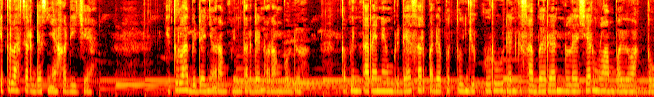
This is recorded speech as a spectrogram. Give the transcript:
Itulah cerdasnya Khadijah. Itulah bedanya orang pintar dan orang bodoh kepintaran yang berdasar pada petunjuk guru dan kesabaran belajar melampaui waktu.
